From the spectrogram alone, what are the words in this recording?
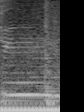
watching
